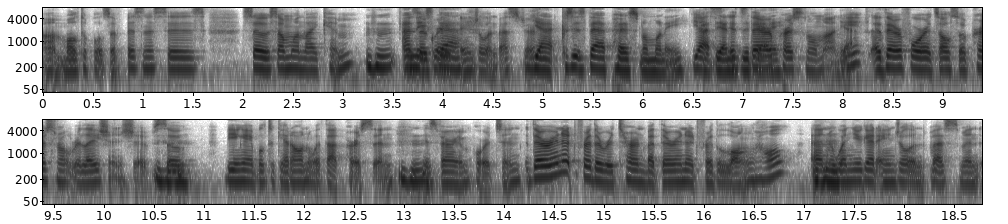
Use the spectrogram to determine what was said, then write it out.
um, multiples of businesses. So someone like him And is a great their- angel investor. Yeah, because it's their personal money Yes, at the end it's of the their day. personal money. Uh, Therefore, it's also a personal relationship. So Mm-hmm. Being able to get on with that person mm-hmm. is very important. They're in it for the return, but they're in it for the long haul. And mm-hmm. when you get angel investment,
